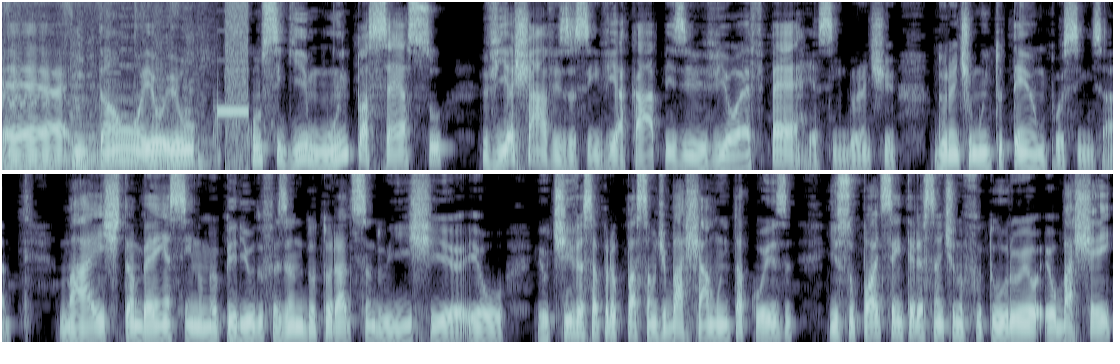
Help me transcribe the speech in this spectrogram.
É, então eu, eu consegui muito acesso via chaves, assim, via CAPES e via UFPR, assim, durante, durante muito tempo, assim, sabe? Mas também, assim, no meu período fazendo doutorado sanduíche, eu, eu tive essa preocupação de baixar muita coisa. Isso pode ser interessante no futuro, eu, eu baixei,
